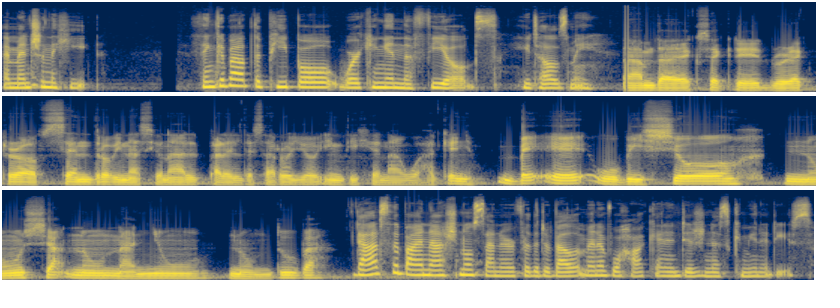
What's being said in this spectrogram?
I mention the heat. Think about the people working in the fields, he tells me. I'm the executive director of Centro Binacional para el Desarrollo Indígena Oaxaqueño. Be ubisho nunduba. That's the Binational Center for the Development of Oaxacan Indigenous Communities.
